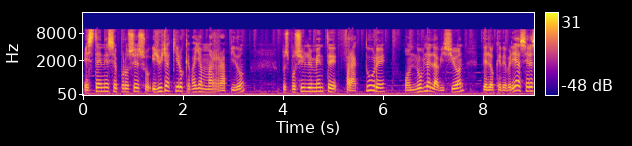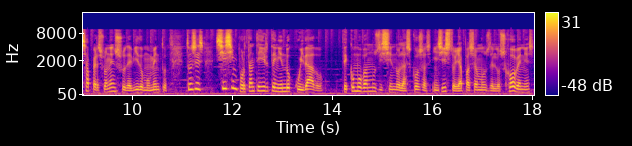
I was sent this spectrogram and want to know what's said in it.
está en ese proceso y yo ya quiero que vaya más rápido, pues posiblemente fracture o nuble la visión de lo que debería hacer esa persona en su debido momento. Entonces, sí es importante ir teniendo cuidado de cómo vamos diciendo las cosas. Insisto, ya pasamos de los jóvenes,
